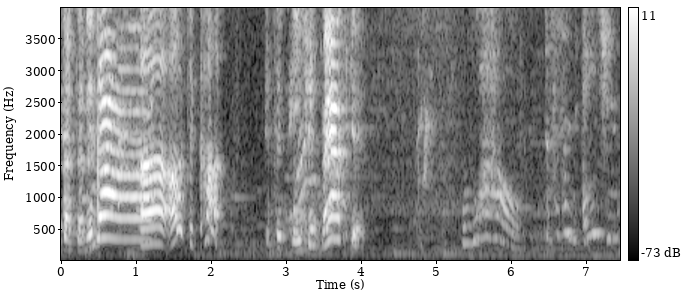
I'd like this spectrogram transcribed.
Da da da da! Uh oh, it's a cup. It's an ancient basket. Wow, this is an ancient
